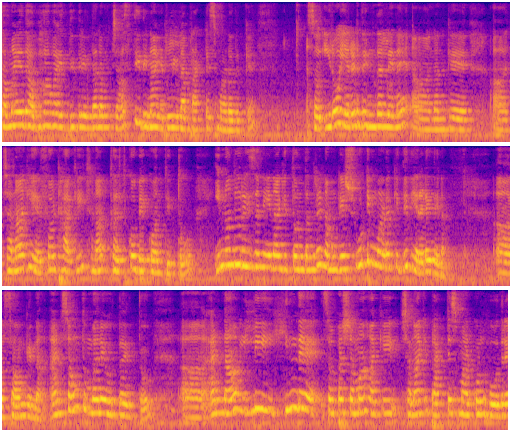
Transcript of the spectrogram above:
ಸಮಯದ ಅಭಾವ ಇದ್ದಿದ್ರಿಂದ ನಮ್ಗೆ ಜಾಸ್ತಿ ದಿನ ಇರಲಿಲ್ಲ ಪ್ರಾಕ್ಟೀಸ್ ಮಾಡೋದಕ್ಕೆ. ಸೊ ಇರೋ ಎರಡು ದಿನದಲ್ಲೇನೆ ನನಗೆ ಚೆನ್ನಾಗಿ ಎಫರ್ಟ್ ಹಾಕಿ ಚೆನ್ನಾಗಿ ಕಲ್ತ್ಕೋಬೇಕು ಅಂತಿತ್ತು. ಇನ್ನೊಂದು ರೀಸನ್ ಏನಾಗಿತ್ತು ಅಂತಂದ್ರೆ, ನಮಗೆ ಶೂಟಿಂಗ್ ಮಾಡೋಕ್ಕಿದ್ದಿದ್ದು ಎರಡೇ ದಿನ ಸಾಂಗಿನ ಆ್ಯಂಡ್ ಸಾಂಗ್ ತುಂಬಾ ಉದ್ದ ಇತ್ತು. ಆ್ಯಂಡ್ ನಾವು ಇಲ್ಲಿ ಹಿಂದೆ ಸ್ವಲ್ಪ ಶ್ರಮ ಹಾಕಿ ಚೆನ್ನಾಗಿ ಪ್ರಾಕ್ಟೀಸ್ ಮಾಡ್ಕೊಂಡು ಹೋದರೆ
